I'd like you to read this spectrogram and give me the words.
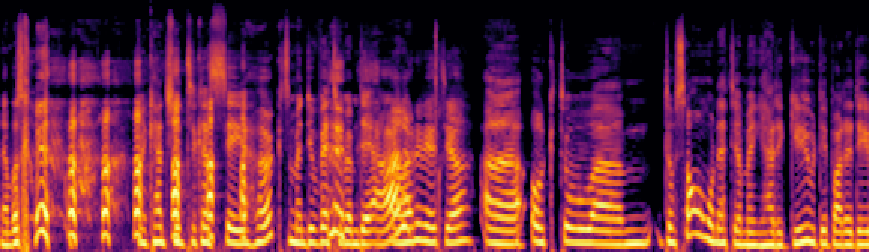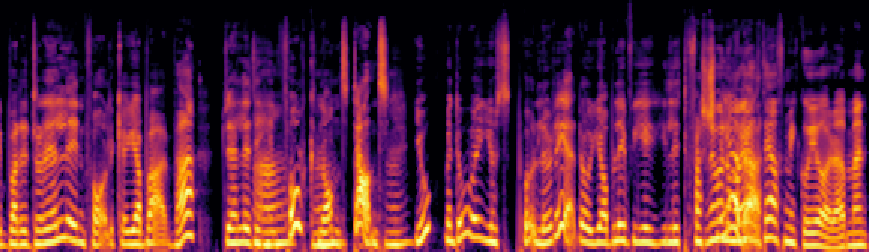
Nej, bara skojar. Man kanske inte kan säga högt men du vet ju vem det är. Ja, det vet jag. Eh, och då, ehm, då sa hon att ja, men herregud, det är bara, det är bara dräller in folk. Och jag bara, va? Dräller det in folk mm, någonstans? mm. Jo, men då var just på Ullared och jag blev ju lite Nej, fascinerad. de har ju alltid haft mycket att göra, men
